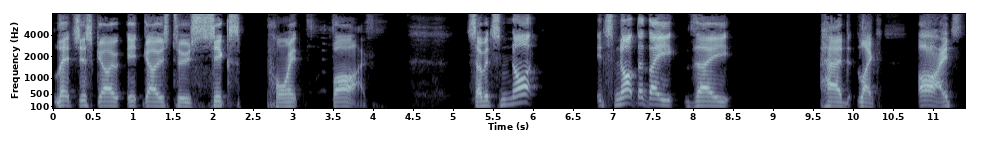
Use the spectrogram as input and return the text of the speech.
Let's just go, it goes to 6.5. So it's not, it's not that they, they had like, oh, it's,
